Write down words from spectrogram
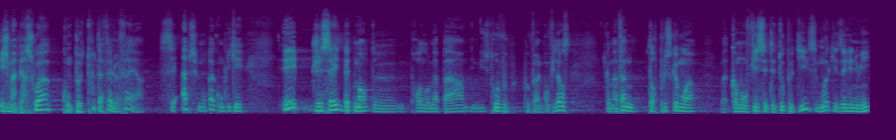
Et je m'aperçois qu'on peut tout à fait le faire. C'est absolument pas compliqué. Et j'essaye bêtement de prendre ma part. Il se trouve, pour faire une confidence, que ma femme dort plus que moi. Bah, quand mon fils était tout petit, c'est moi qui faisais les nuits.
